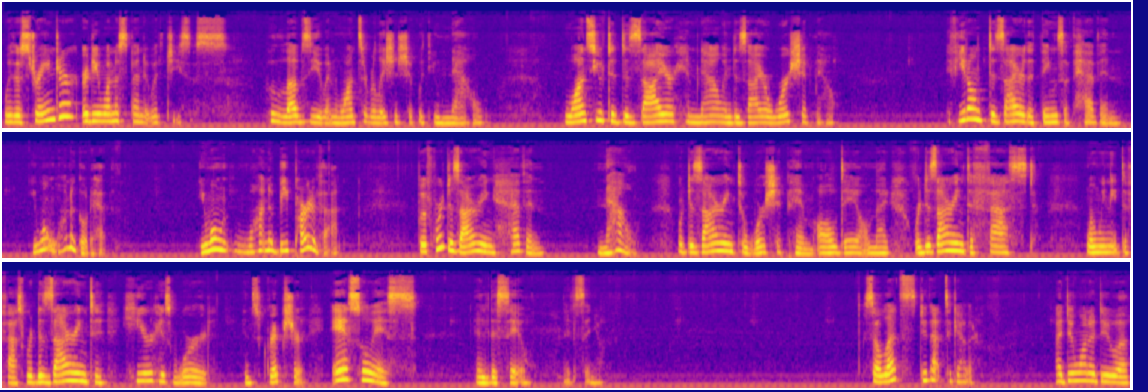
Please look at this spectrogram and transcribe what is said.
with a stranger, or do you want to spend it with Jesus, who loves you and wants a relationship with you now? Wants you to desire Him now and desire worship now. If you don't desire the things of heaven, you won't want to go to heaven. You won't want to be part of that. But if we're desiring heaven now, we're desiring to worship Him all day, all night, we're desiring to fast when we need to fast, we're desiring to hear His word in Scripture. Eso es el deseo del Señor. So let's do that together. I do want to do a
